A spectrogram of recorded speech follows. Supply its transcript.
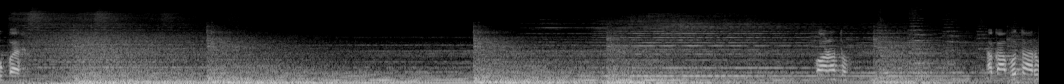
ऊपर। कौन हो तुम? नकाब उतारो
